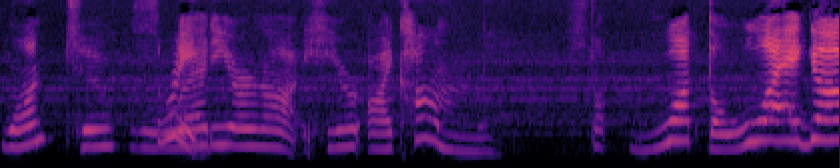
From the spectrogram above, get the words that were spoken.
One, two, three. Ready or not, here I come. Stop. What the Lego?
